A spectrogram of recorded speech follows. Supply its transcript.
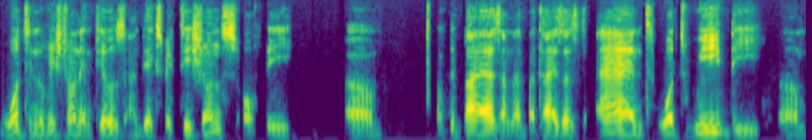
what innovation entails and the expectations of the um, of the buyers and advertisers and what we the um,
